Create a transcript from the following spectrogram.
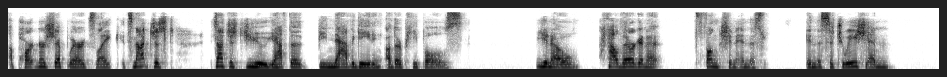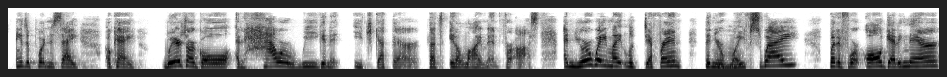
a partnership where it's like it's not just it's not just you. You have to be navigating other people's, you know, how they're going to function in this in the situation. it's important to say, okay, where's our goal and how are we going to each get there that's in alignment for us and your way might look different than your mm-hmm. wife's way but if we're all getting there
